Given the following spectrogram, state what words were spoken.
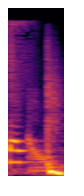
Bye.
